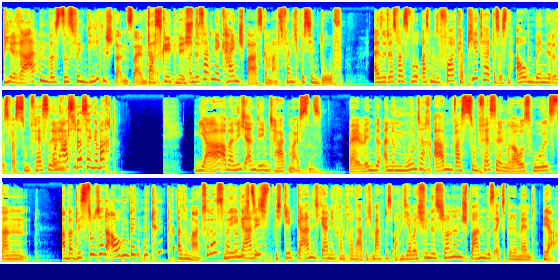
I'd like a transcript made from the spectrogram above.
wir raten, was das für ein Gegenstand sein soll. Das geht nicht. Und das hat mir keinen Spaß gemacht. Das fand ich ein bisschen doof. Also das, was, wo, was man sofort kapiert hat, das ist eine Augenbinde, das ist was zum Fesseln. Und hast du das denn gemacht? Ja, aber nicht an dem Tag meistens. Weil wenn du an einem Montagabend was zum Fesseln rausholst, dann Aber bist du so ein Augenbindentyp? Also magst du das, wenn nee, du nicht gar siehst? nicht. Ich gebe gar nicht gerne die Kontrolle ab. Ich mag das auch nicht. Aber ich finde es schon ein spannendes Experiment, Ja.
